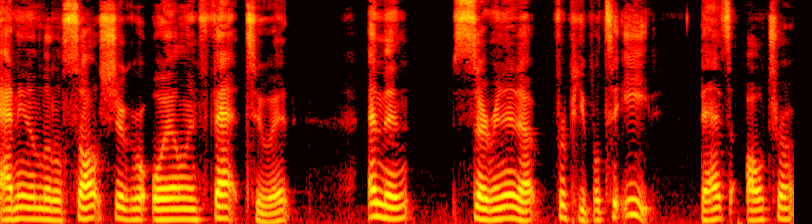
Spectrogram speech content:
adding a little salt, sugar, oil, and fat to it, and then serving it up for people to eat. That's ultra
